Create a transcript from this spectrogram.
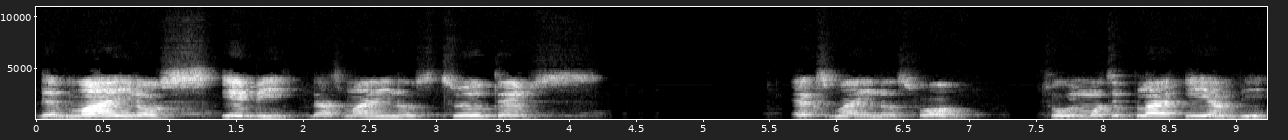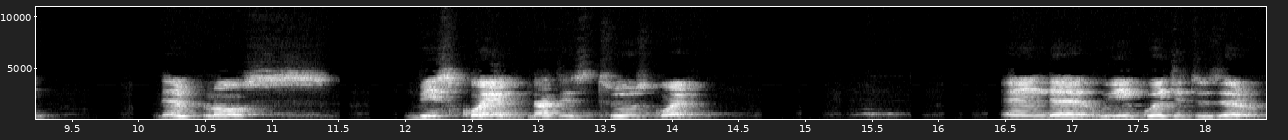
Then minus ab, that's minus 2 times x minus 4. So we multiply a and b. Then plus b square, that is 2 square and uh, we equate it to 0.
